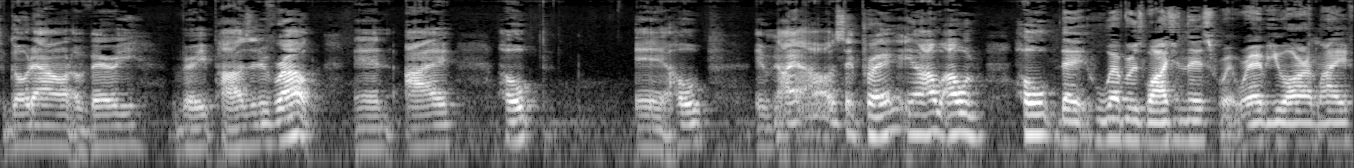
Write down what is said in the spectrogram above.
to go down a very very positive route. And I hope and hope, and I, I would say pray, you know, I, I would hope that whoever is watching this, wherever you are in life,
